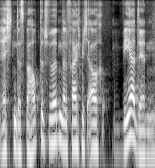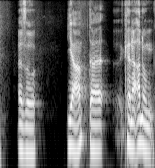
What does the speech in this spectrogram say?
Rechten das behauptet würden, dann frage ich mich auch, wer denn? Also ja, da keine Ahnung,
